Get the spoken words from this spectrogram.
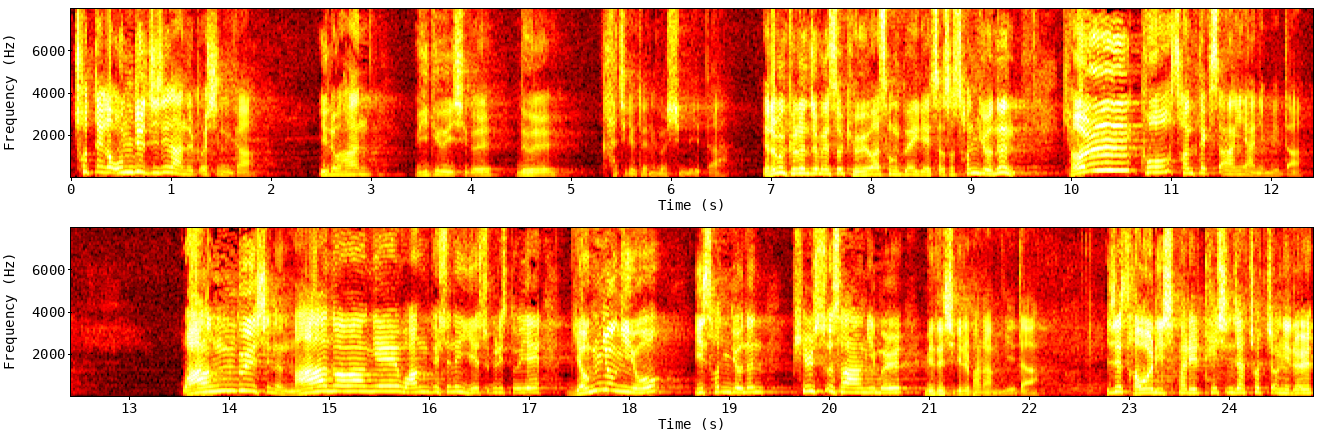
촛대가 옮겨지진 않을 것인가? 이러한 위기의식을 늘 가지게 되는 것입니다. 여러분, 그런 점에서 교회와 성도에게 있어서 선교는 결코 선택사항이 아닙니다. 왕 되시는, 만왕의 왕 되시는 예수 그리스도의 명령이요, 이 선교는 필수 사항임을 믿으시기를 바랍니다. 이제 4월 28일 태신자 초정일을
